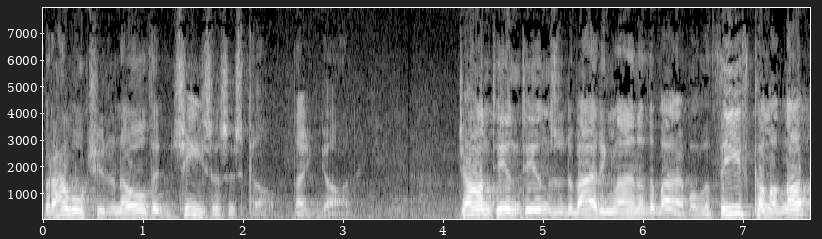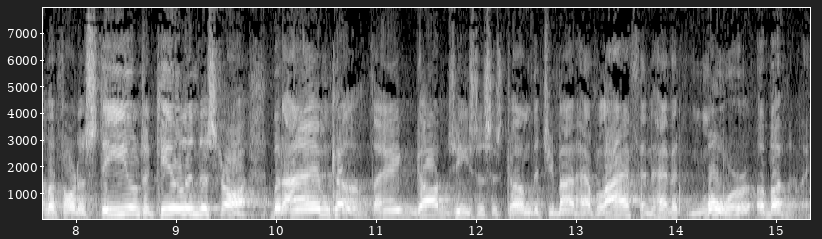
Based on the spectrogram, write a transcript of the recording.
But I want you to know that Jesus has come, thank God. John 10 10 is the dividing line of the Bible. The thief cometh not but for to steal, to kill, and destroy. But I am come. Thank God Jesus has come that you might have life and have it more abundantly.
